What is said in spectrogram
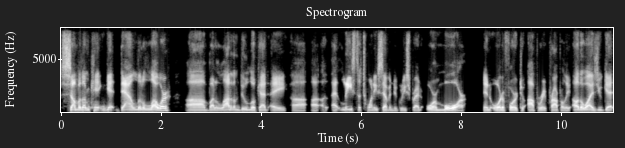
Some of them can get down a little lower, uh, but a lot of them do look at a, uh, a a- at least a 27 degree spread or more in order for it to operate properly. Otherwise, you get,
